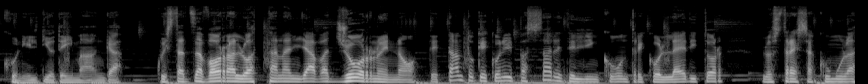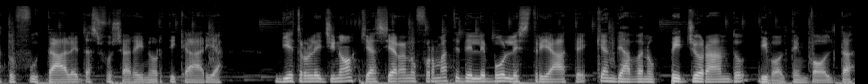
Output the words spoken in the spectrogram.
con il dio dei manga. Questa zavorra lo attanagliava giorno e notte, tanto che con il passare degli incontri con l'editor lo stress accumulato fu tale da sfociare in orticaria. Dietro le ginocchia si erano formate delle bolle striate che andavano peggiorando di volta in volta.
